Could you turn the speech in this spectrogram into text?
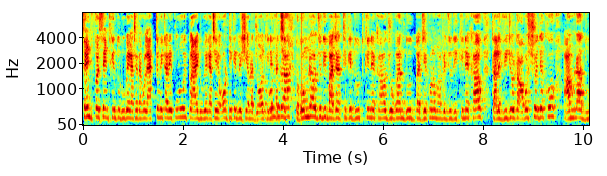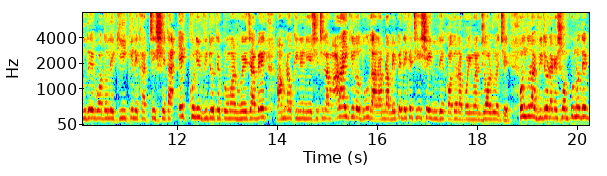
সেন্ট পার্সেন্ট কিন্তু ডুবে গেছে। দেখো ল্যাক্টোমিটারে পুরোই প্রায় ডুবে গেছে অর্ধেকের বেশি আমরা জল কিনে খাচ্ছি। তোমরাও যদি বাজার থেকে দুধ কিনে খাও যোগান দুধ বা যে কোনো ভাবে যদি কিনে খাও তাহলে ভিডিওটা অবশ্যই দেখো। আমরা দুধের বদলে কি কিনে খাচ্ছি সেটা এক্ষুনি ভিডিওতে প্রমাণ হয়ে যাবে। আমরাও কিনে নিয়ে এসেছিলাম আড়াই কিলো দুধ আর আমরা মেপে দেখেছি সেই দুধে কতটা পরিমাণ জল রয়েছে। বন্ধুরা ভিডিওটাকে সম্পূর্ণ দেখবে।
